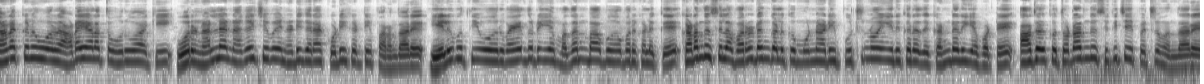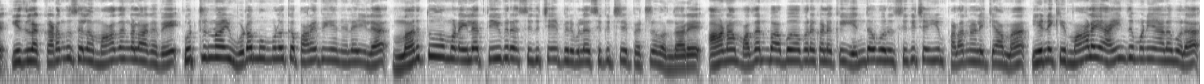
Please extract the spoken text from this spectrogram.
தனக்குன்னு ஒரு அடையாளத்தை உருவாக்கி ஒரு நல்ல நகைச்சுவை நடிகராக கொடி கட்டி பறந்தாரு. எழுபத்தி ஒரு வயதுடைய மதன் பாபு அவர்களுக்கு கடந்த சில வருடங்களுக்கு முன்னாடி புற்றுநோய் இருக்கிறது கண்டறியப்பட்டு அதற்கு தொடர்ந்து சிகிச்சை பெற்று வந்தாரு. இதுல கடந்த சில மாதங்களாகவே புற்றுநோய் உடம்பு முழுக்க பரவிய நிலையில மருத்துவமனையில தீவிர சிகிச்சை பிரிவில் சிகிச்சை பெற்று வந்தாரு. ஆனா மதன் பாபு அவர்களுக்கு எந்த ஒரு சிகிச்சையும் பலனளிக்காம இன்னைக்கு மாலை ஐந்து மணி அளவுல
